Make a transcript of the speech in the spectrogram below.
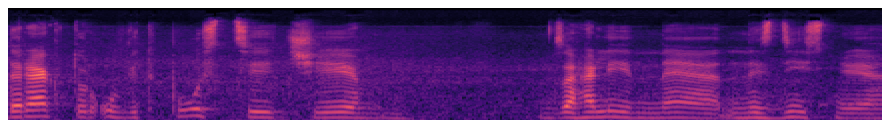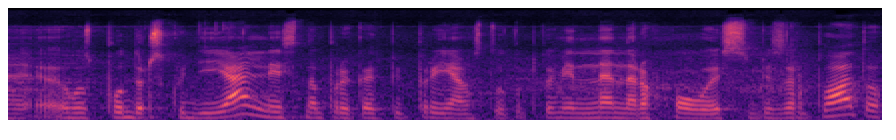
директор у відпустці чи взагалі не, не здійснює господарську діяльність, наприклад, підприємство, тобто він не нараховує собі зарплату,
